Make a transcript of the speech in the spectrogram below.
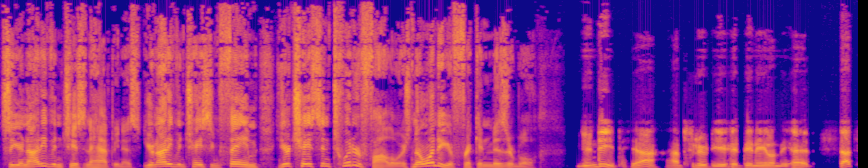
So you're not even chasing happiness. You're not even chasing fame. You're chasing Twitter followers. No wonder you're freaking miserable. Indeed. Yeah, absolutely. You hit the nail on the head. That's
